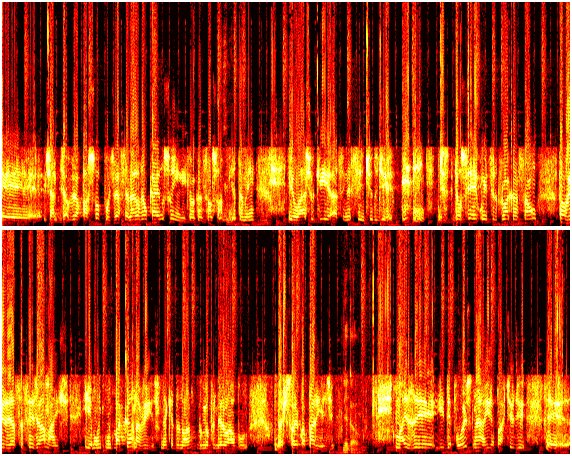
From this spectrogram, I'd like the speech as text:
é, já, já, passou por diversos cenários, o Caio no Swing, que é uma canção só minha também. Eu acho que, assim, nesse sentido de, de, eu ser reconhecido por uma canção, talvez essa seja a mais. E é muito, muito bacana ver isso, né? Que é do, do meu primeiro álbum da história com a parede. Legal. Mas, é, e depois, né, aí a partir de. É,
